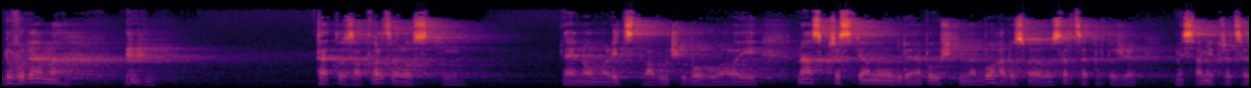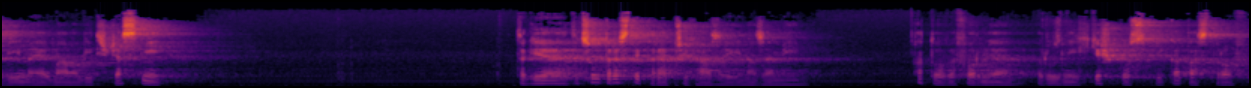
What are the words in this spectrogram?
Důvodem této zatvrzelosti nejenom lidstva vůči Bohu, ale i nás křesťanů, kde nepouštíme Boha do svého srdce, protože my sami přece víme, jak máme být šťastní, tak, je, tak jsou tresty, které přicházejí na zemi. A to ve formě různých těžkostí, katastrof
